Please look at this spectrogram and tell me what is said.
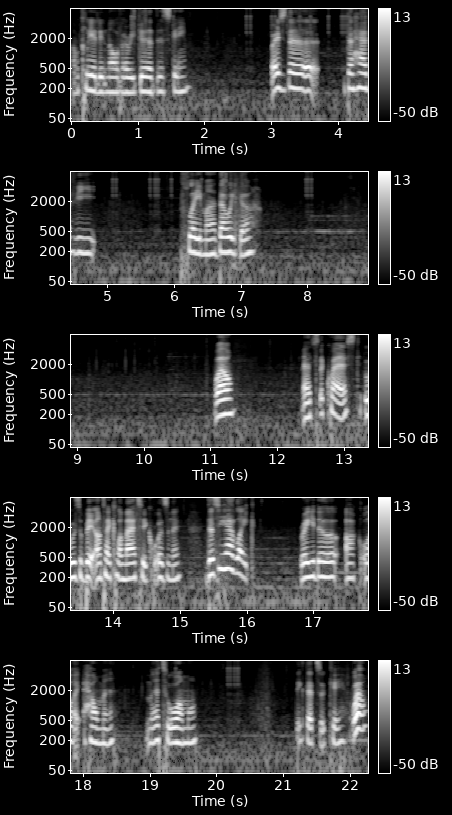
I'm clearly not very good at this game. Where's the, the heavy flamer? There we go. Well, That's the quest. It was a bit anticlimactic, wasn't it? Does he have like radar arc light helmet? Metal armor? I think that's okay. Well,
